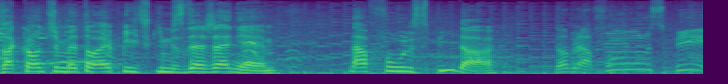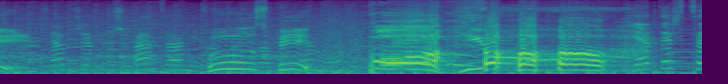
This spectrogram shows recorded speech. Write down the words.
Zakończymy to epickim zderzeniem. Na full speedach. Dobra, full speed! Dobrze, proszę bardzo. Nie Full speed. O! Ja też chcę.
